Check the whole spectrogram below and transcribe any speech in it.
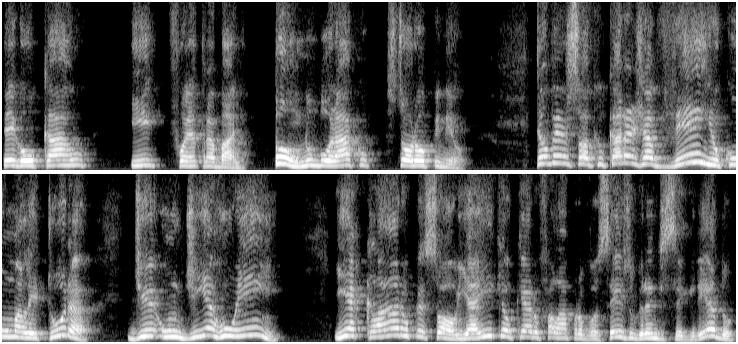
pegou o carro e foi a trabalho. Pum, num buraco, estourou o pneu. Então veja só que o cara já veio com uma leitura de um dia ruim. E é claro, pessoal, e aí que eu quero falar para vocês o grande segredo,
